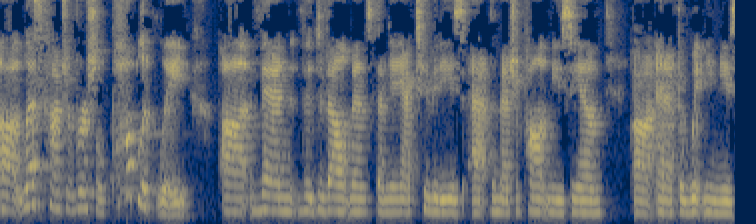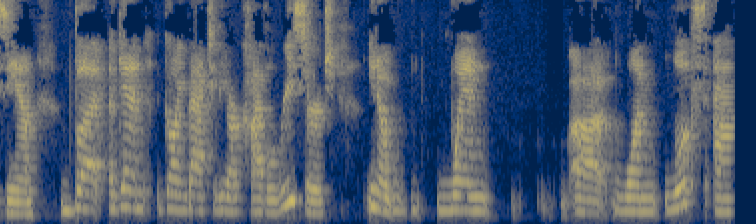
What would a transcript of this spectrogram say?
uh, less controversial publicly uh, than the developments, than the activities at the Metropolitan Museum uh, and at the Whitney Museum. But again, going back to the archival research, you know, when uh, one looks at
